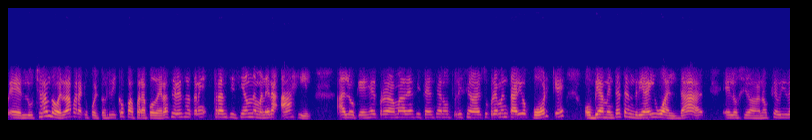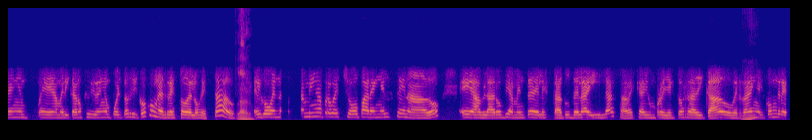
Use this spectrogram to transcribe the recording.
eh, luchando, ¿verdad?, para que Puerto Rico, para poder hacer esa transición de manera ágil a lo que es el programa de asistencia nutricional suplementario porque obviamente tendría igualdad en los ciudadanos que viven en, eh, americanos que viven en Puerto Rico con el resto de los estados. El gobernador también aprovechó para en el Senado eh, hablar obviamente del estatus de la isla. Sabes que hay un proyecto radicado, ¿verdad?, en el Congreso,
